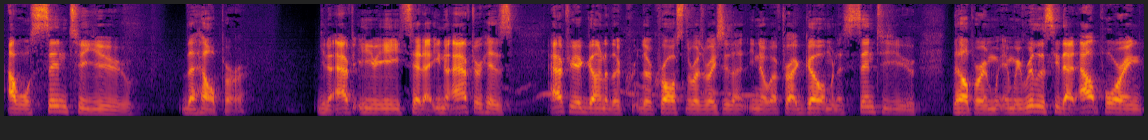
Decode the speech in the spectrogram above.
I will send to you the helper. You know, after he, he said, you know, after his after he had gone to the, the cross and the resurrection, you know, after I go, I'm going to send to you the helper. And, and we really see that outpouring,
